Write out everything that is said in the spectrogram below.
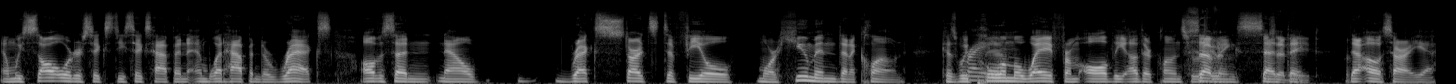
and we saw Order sixty six happen and what happened to Rex. All of a sudden now Rex starts to feel more human than a clone because we Right. pull them away from all the other clones who Seven. are doing said said thing. That oh sorry yeah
